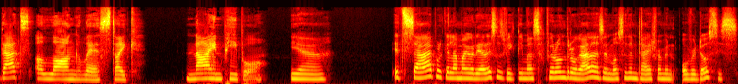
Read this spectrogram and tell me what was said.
That's a long list, like nine people. Yeah. It's sad porque la mayoría de sus víctimas fueron drogadas and most of them died from an overdoses.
